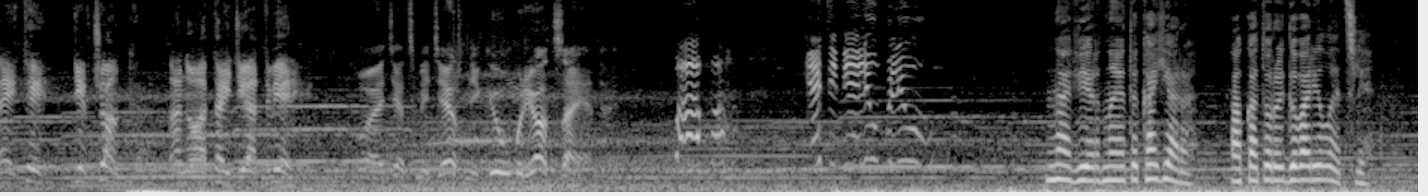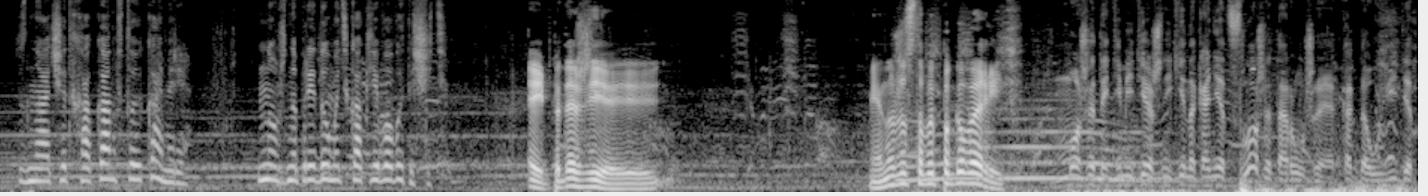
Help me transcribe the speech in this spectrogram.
Эй ты, девчонка, а ну отойди от двери. Твой отец мятежник и умрет за это. Я тебя люблю! Наверное, это Каяра, о которой говорил Эцли. Значит, Хакан в той камере. Нужно придумать, как его вытащить. Эй, подожди. Мне нужно с тобой поговорить. Может, эти мятежники наконец сложат оружие, когда увидят,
